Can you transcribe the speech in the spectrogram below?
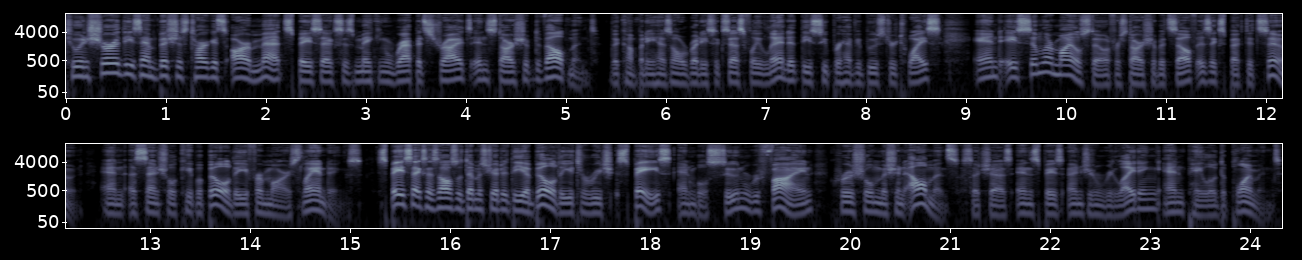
To ensure these ambitious targets are met, SpaceX is making rapid strides in Starship development. The company has already successfully landed the Super Heavy booster twice, and a similar milestone for Starship itself is expected soon an essential capability for Mars landings. SpaceX has also demonstrated the ability to reach space and will soon refine crucial mission elements such as in space engine relighting and payload deployment.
